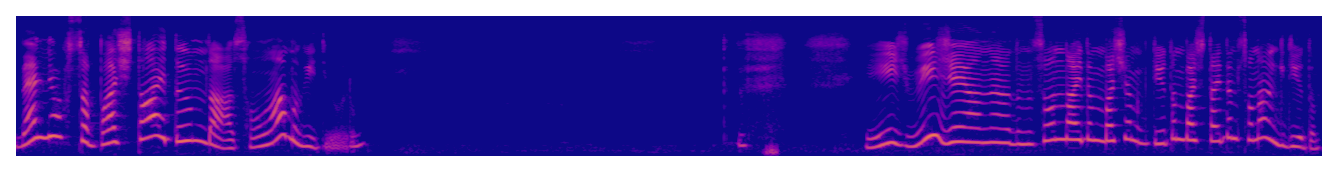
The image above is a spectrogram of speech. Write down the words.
Ben yoksa baştaydım da sonra mı gidiyorum? Hiçbir şey anlamadım. Sondaydım başa mı gidiyordum? Baştaydım sona mı gidiyordum?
